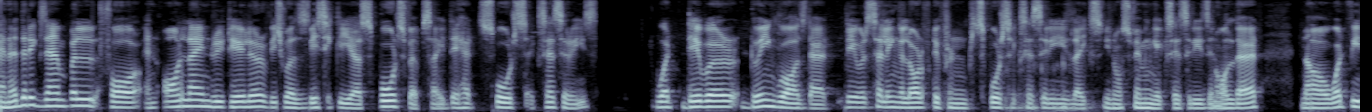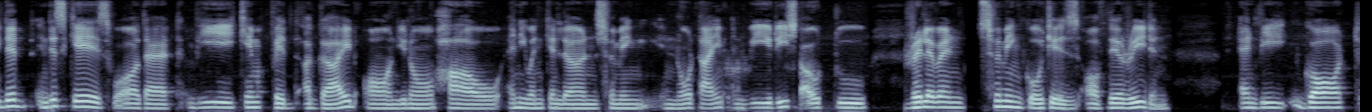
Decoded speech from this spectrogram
another example for an online retailer which was basically a sports website. They had sports accessories. What they were doing was that they were selling a lot of different sports accessories like you know swimming accessories and all that. Now what we did in this case was that we came up with a guide on you know how anyone can learn swimming in no time. And we reached out to relevant swimming coaches of their region and we got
